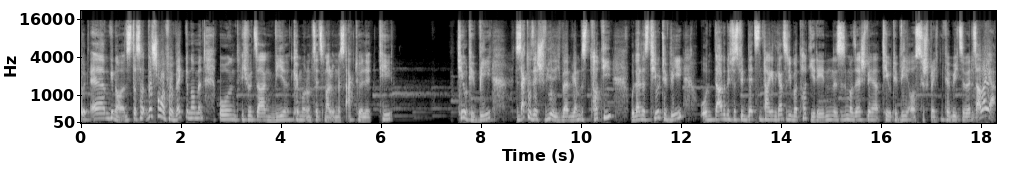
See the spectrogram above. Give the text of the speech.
gut, ähm, genau, das, das, das schon mal vorweggenommen. Und ich würde sagen, wir kümmern uns jetzt mal um das aktuelle T TOTW. Das ist aktuell sehr schwierig, weil wir haben das Totti und dann das TOTW und dadurch, dass wir die letzten Tage die ganze Zeit über Totti reden, ist es immer sehr schwer, TOTW auszusprechen, für mich zumindest. Aber ja,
